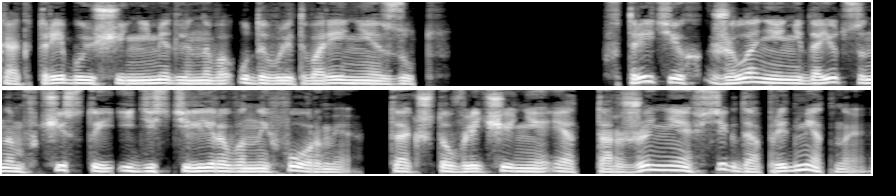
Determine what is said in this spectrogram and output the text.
как требующий немедленного удовлетворения зуд. В-третьих, желание не дается нам в чистой и дистиллированной форме, так что влечение и отторжение всегда предметны.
